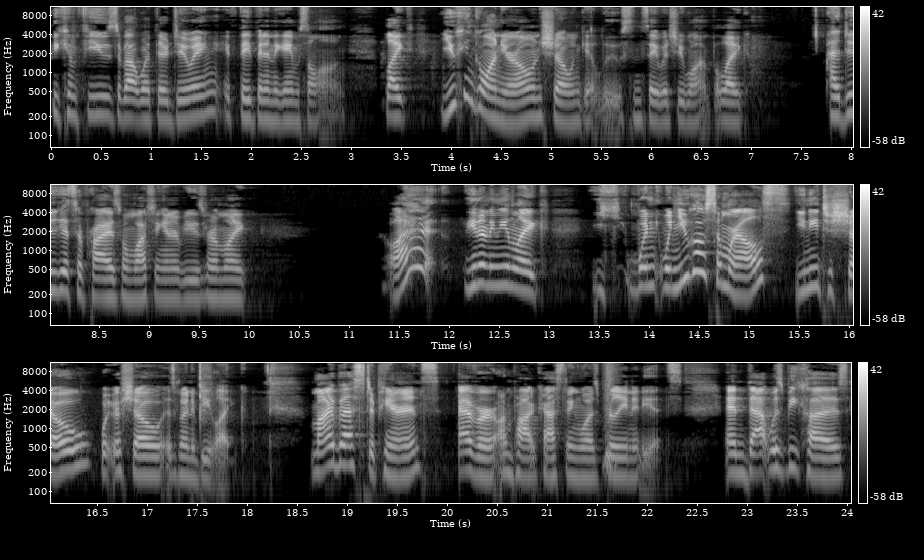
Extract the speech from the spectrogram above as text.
be confused about what they're doing if they've been in the game so long. Like, you can go on your own show and get loose and say what you want, but like, I do get surprised when watching interviews where I'm like, what? You know what I mean? Like when when you go somewhere else, you need to show what your show is going to be like. My best appearance ever on podcasting was Brilliant Idiots. And that was because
